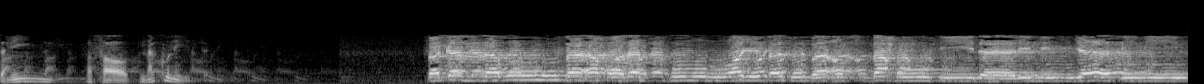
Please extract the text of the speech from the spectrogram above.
زمین فساد نکنید. فكذبوه فأخذتهم الرجفة فأصبحوا في دارهم جاثمين.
